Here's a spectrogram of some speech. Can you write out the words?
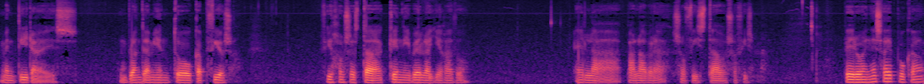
mentira, es un planteamiento capcioso. Fijaos hasta qué nivel ha llegado en la palabra sofista o sofisma. Pero en esa época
